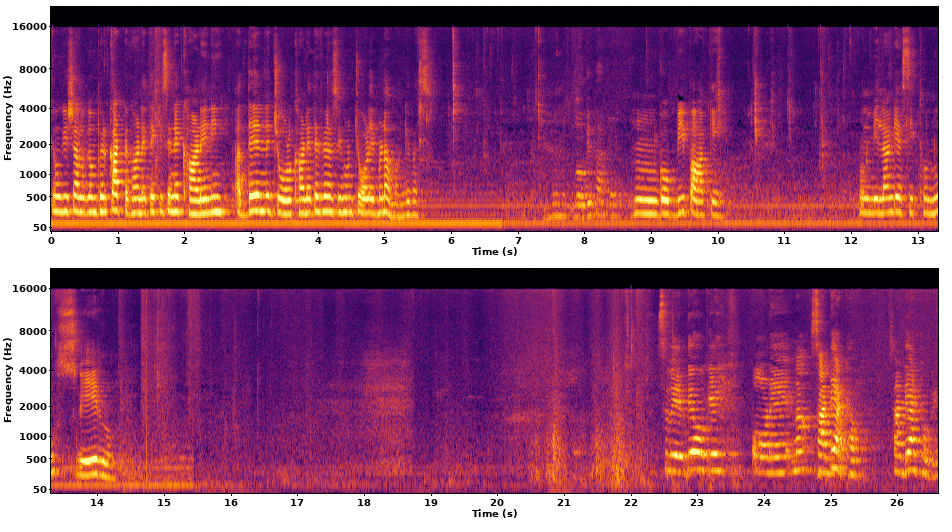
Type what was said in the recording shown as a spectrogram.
ਕਿਉਂਕਿ ਸ਼ਲਗਮ ਫਿਰ ਘੱਟ ਖਾਣੇ ਤੇ ਕਿਸੇ ਨੇ ਖਾਣੇ ਨਹੀਂ। ਅੱਧੇ ਨੇ ਚੌਲ ਖਾਣੇ ਤੇ ਫਿਰ ਅਸੀਂ ਹੁਣ ਚੌਲੇ ਬਣਾਵਾਂਗੇ ਬਸ। ਗੋਭੀ ਪਾ ਕੇ? ਹੂੰ ਗੋਭੀ ਪਾ ਕੇ। ਹੁਣ ਮਿਲਾਂਗੇ ਅਸੀਂ ਤੁਹਾਨੂੰ ਸਵੇਰ ਨੂੰ। ਸਵੇਰ ਦੇ ਹੋ ਗਏ ਪੌਣੇ ਨਾ 8:30 8:30 ਹੋ ਗਏ।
